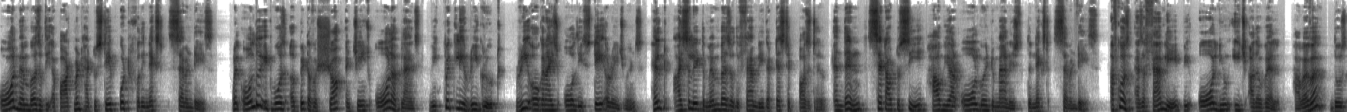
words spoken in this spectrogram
All members of the apartment had to stay put for the next seven days. Well, although it was a bit of a shock and changed all our plans, we quickly regrouped, reorganized all the stay arrangements, helped isolate the members of the family that tested positive, and then set out to see how we are all going to manage the next seven days. Of course, as a family, we all knew each other well However, those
